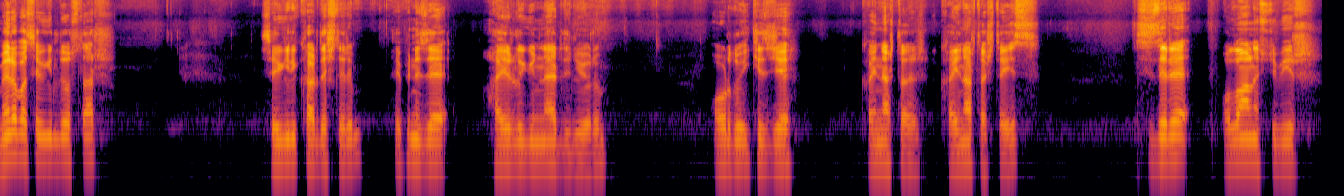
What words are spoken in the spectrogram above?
Merhaba sevgili dostlar. Sevgili kardeşlerim. Hepinize hayırlı günler diliyorum. Ordu İkizce Kaynartaş, Kaynartaş'tayız. Sizlere olağanüstü bir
